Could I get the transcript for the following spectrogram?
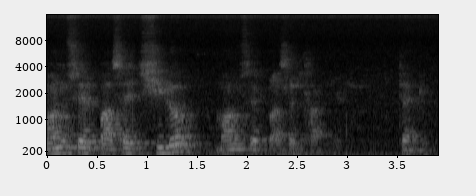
মানুষের পাশে ছিল, মানুষের পাশে থাকবে। থ্যাংক ইউ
